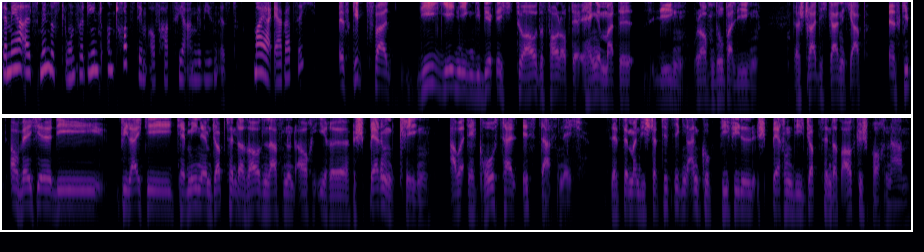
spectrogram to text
der mehr als Mindestlohn verdient und trotzdem auf Hartz IV angewiesen ist. Meyer ärgert sich. Es gibt zwar diejenigen, die wirklich zu Hause faul auf der Hängematte liegen oder auf dem Sofa liegen. Das streite ich gar nicht ab. Es gibt auch welche, die vielleicht die Termine im Jobcenter sausen lassen und auch ihre Sperren kriegen. Aber der Großteil ist das nicht. Selbst wenn man die Statistiken anguckt, wie viel Sperren die Jobcenters ausgesprochen haben.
